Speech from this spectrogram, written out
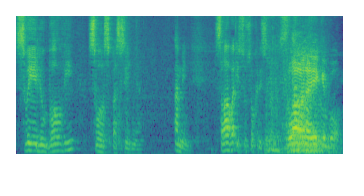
своєї любові, свого спасіння. Амінь. Слава Ісусу Христу! Слава навіки Богу!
